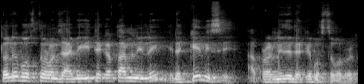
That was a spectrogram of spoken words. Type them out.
তাহলে বুঝতে পারবেন যে আমি এই টাকা তো আমি নিই এটা কে নিছে? আপনারা নিজে দেখে বুঝতে পারবেন।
